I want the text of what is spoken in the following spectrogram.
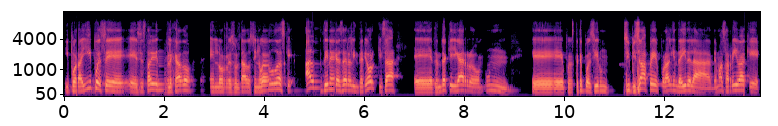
y por ahí pues eh, eh, se está bien reflejado en los resultados. Sin lugar a dudas que algo tiene que hacer al interior, quizá tendría que llegar un, pues, ¿qué te puedo decir? Un zipizape por alguien de ahí de, la, de más arriba que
